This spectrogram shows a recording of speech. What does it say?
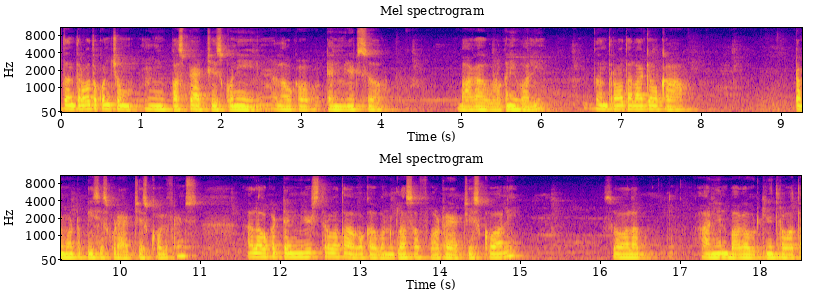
దాని తర్వాత కొంచెం పసుపు యాడ్ చేసుకొని అలా ఒక టెన్ మినిట్స్ బాగా ఉడకనివ్వాలి. దాని తర్వాత అలాగే ఒక టమాటో పీసెస్ కూడా యాడ్ చేసుకోవాలి ఫ్రెండ్స్. అలా ఒక టెన్ మినిట్స్ తర్వాత ఒక one glass of water add చేసుకోవాలి. సో అలా ఆనియన్ బాగా ఉడికిన తర్వాత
